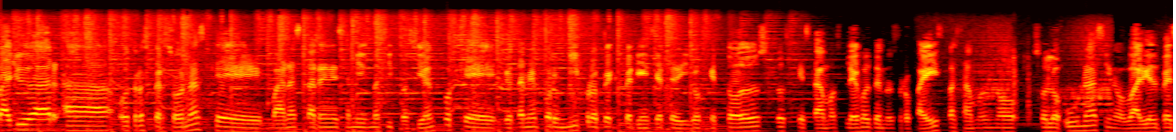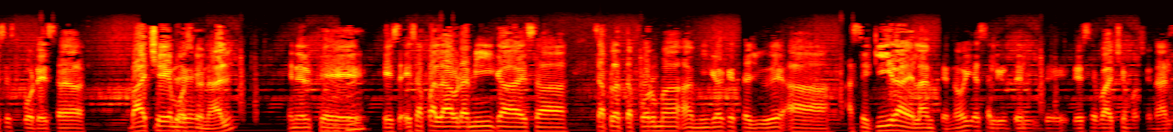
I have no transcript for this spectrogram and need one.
va a ayudar a otras personas que van a estar en esa misma situación porque yo también por mi propia experiencia te digo que todos los que estamos lejos de nuestro país pasamos no solo una sino varias veces por esa bache emocional en el que esa palabra amiga, esa, esa plataforma amiga que te ayude a, a seguir adelante, ¿no? Y a salir del, de, ese bache emocional.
